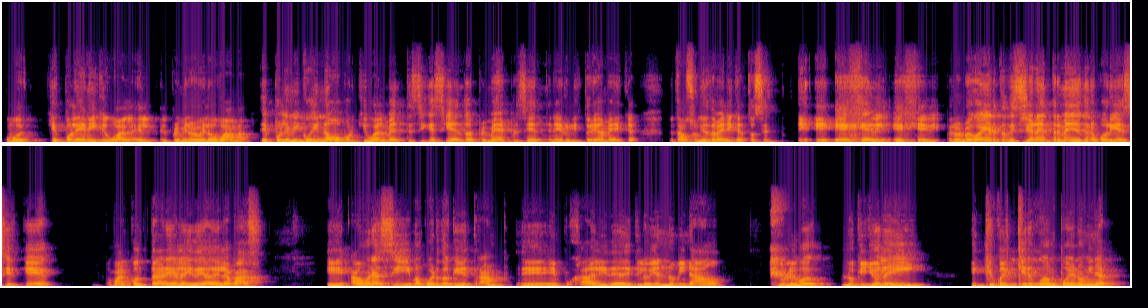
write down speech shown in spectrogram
como que es polémico igual el, el, premio Nobel Obama. Es polémico y no, porque igualmente sigue siendo el primer presidente negro en la historia de América, de Estados Unidos de América. Entonces, es, e, es heavy, es heavy. Pero luego hay otras decisiones entre medio que uno podría decir que van contraria a la idea de la paz. Eh, aún así, me acuerdo que Trump eh, empujaba la idea de que lo habían nominado. Y luego lo que yo leí es que cualquier weón puede nominar.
